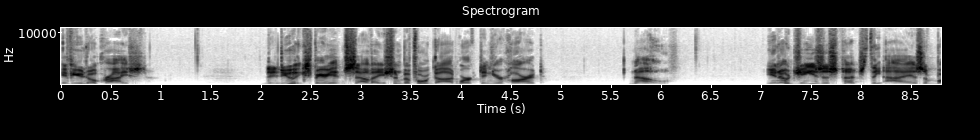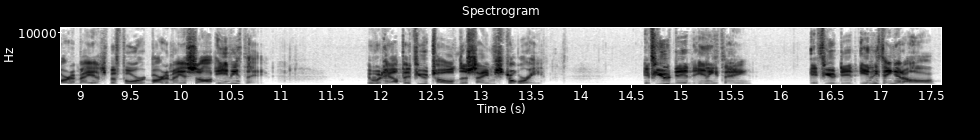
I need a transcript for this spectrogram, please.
if you know Christ. Did you experience salvation before God worked in your heart? No. You know, Jesus touched the eyes of Bartimaeus before Bartimaeus saw anything. It would help if you told the same story. If you did anything, if you did anything at all,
